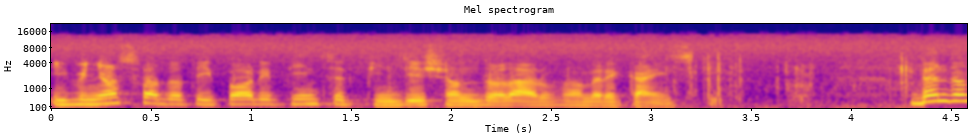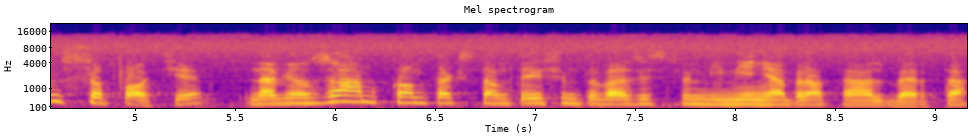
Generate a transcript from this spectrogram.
i wyniosła do tej pory 550 dolarów amerykańskich. Będąc w Sopocie, nawiązałam kontakt z tamtejszym towarzystwem imienia brata Alberta,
